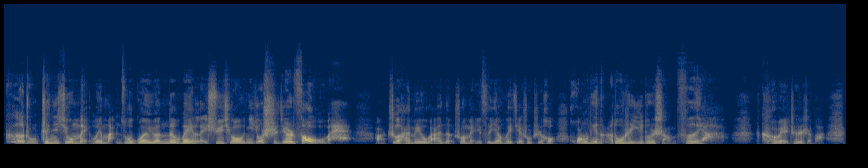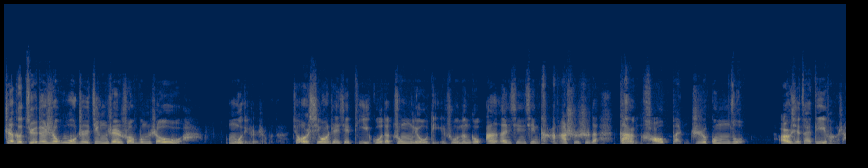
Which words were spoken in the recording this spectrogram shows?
各种珍馐美味，满足官员的味蕾需求，你就使劲造呗！啊，这还没完呢，说每一次宴会结束之后，皇帝那都是一顿赏赐呀。各位，这是什么？这可绝对是物质精神双丰收啊！目的是什么呢？就是希望这些帝国的中流砥柱能够安安心心、踏踏实实的干好本职工作。而且在地方上，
